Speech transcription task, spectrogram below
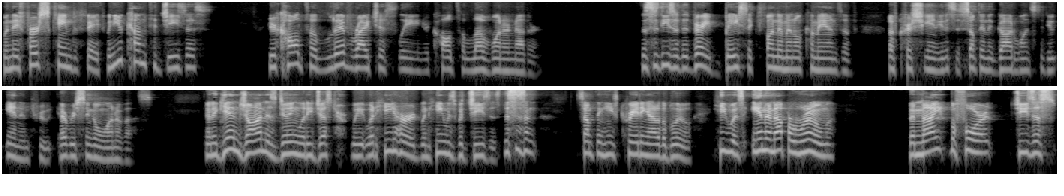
When they first came to faith, when you come to Jesus, you're called to live righteously and you're called to love one another. This is, these are the very basic fundamental commands of, of Christianity. This is something that God wants to do in and through every single one of us. And again, John is doing what he just what he heard when he was with Jesus. This isn't something he's creating out of the blue. He was in an upper room the night before Jesus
